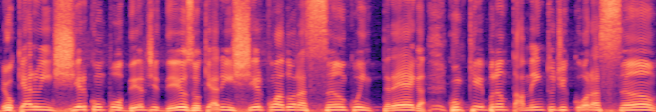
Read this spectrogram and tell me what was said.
Eu quero encher com o poder de Deus, eu quero encher com adoração, com entrega, com quebrantamento de coração oração.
